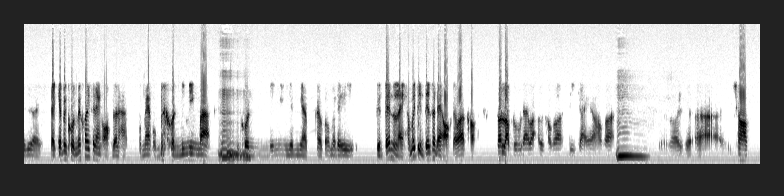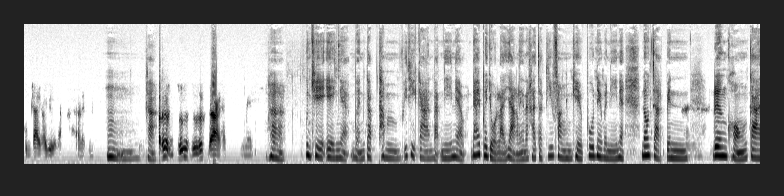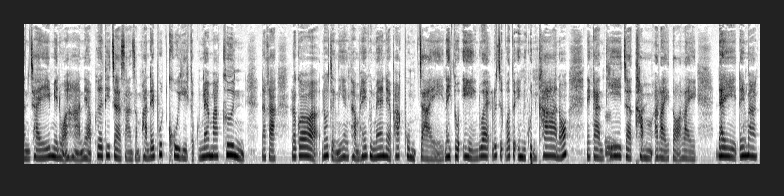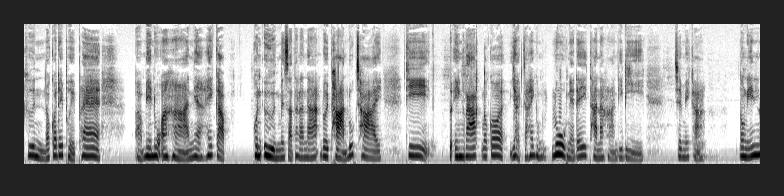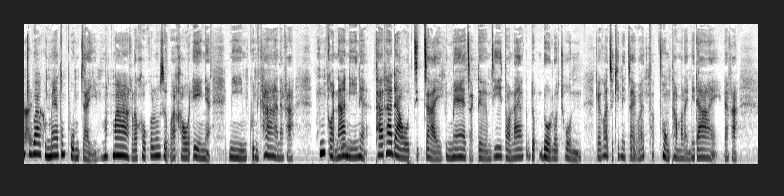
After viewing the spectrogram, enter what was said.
เรื่อยๆแต่แกเป็นคนไม่ค่อยแสดงออกด้วยนะครับผมแม่ผมเป็นคนนิ่งๆมากอืมคนนิ่งๆเงียบๆเขาก็ไม่ได้ตื่นเต้นอะไรเขาไม่ตื่นเต้นแสดงออกแต่ว่าเขาก็รับรู้ได้ว่า เออเขาก็ดีใจแล้วเขาก็อืมก็เอ่อชอบภูมิใจเขาอยู่นะอะไรแบบนี้อืมค่ะก็รู้สึกรู้สึกรู้สึกได้ครับเมนค่ะ คุณเคเองเนี่ยเหมือนกับทำวิธีการแบบนี้เนี่ยได้ประโยชน์หลายอย่างเลยนะคะ จากที่ฟังคุณเคพูดในวันนี้เนี่ยนอกจากเป็นเรื่องของการใช้เมนูอาหารเนี่ยเพื่อที่จะสารสัมพันธ์ได้พูดคุยกับคุณแม่มากขึ้นนะคะ แล้วก็นอกจากนี้ยังทำให้คุณแม่เนี่ยภาคภูมิใจในตัวเองด้วยรู้สึกว่าตัวเองมีคุณค่าเนาะในการที่จะทำอะไรต่ออะไรได้ได้มากขึ้น แล้วก็ได้เผยแพร่เมนูอาหารเนี่ยให้กับ คนอื่นเป็นสาธารณะ โดยผ่านลูกชายที่ตัวเองรักแล้วก็อยากจะให้คุณลูกเนี่ยได้ทานอาหารดีๆ ใช่ไหมคะ ตรงนี้ใช่คิดว่าครับคุณแม่ต้องภูมิใจมาก ๆ แล้วเขาก็รู้สึกว่าเขาเองเนี่ยมีคุณค่านะคะซึ่งก่อนหน้านี้เนี่ย ถ้าถ้าเดาจิตใจคุณแม่จากเดิมที่ตอนแรกโดโดนรถชน แกก็อาจจะคิดในใจว่าคงทำอะไรไม่ได้นะคะ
